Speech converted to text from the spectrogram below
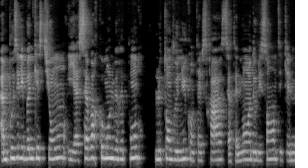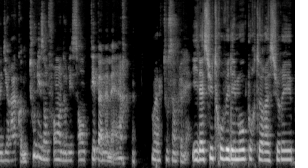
à me poser les bonnes questions et à savoir comment lui répondre le temps venu quand elle sera certainement adolescente et qu'elle me dira, comme tous les enfants adolescents, t'es pas ma mère. Ouais. Tout simplement. Il a su trouver les mots pour te rassurer.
